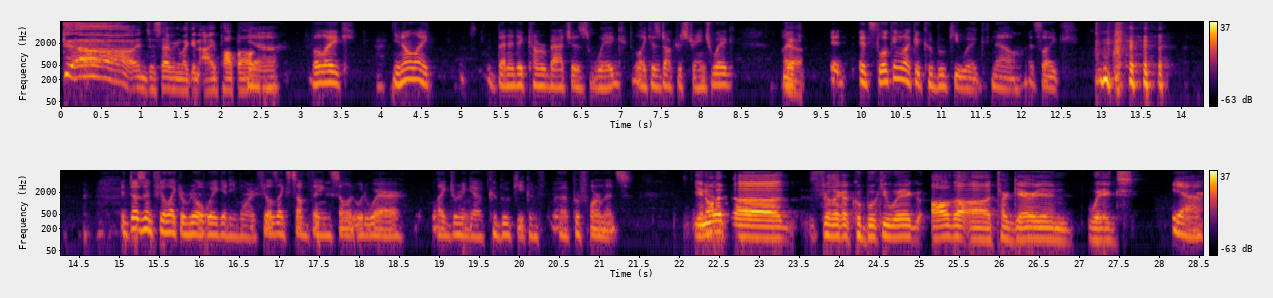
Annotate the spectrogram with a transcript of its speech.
Gah! and just having like an eye pop out. yeah, but like, you know, like Benedict Cumberbatch's wig, like his Doctor Strange wig, like Yeah. it, it's looking like a Kabuki wig now. It's like it doesn't feel like a real wig anymore. It feels like something someone would wear like during a Kabuki conf- uh, performance. You know what? Uh, feel like a Kabuki wig. All the uh, Targaryen wigs, Yeah,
